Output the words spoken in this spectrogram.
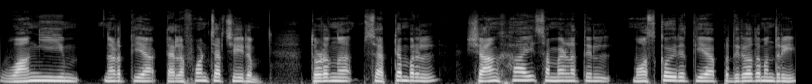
വാങ്ങിയും നടത്തിയ ടെലഫോൺ ചർച്ചയിലും തുടർന്ന് സെപ്റ്റംബറിൽ ഷാങ്ഹായ് സമ്മേളനത്തിൽ മോസ്കോയിലെത്തിയ പ്രതിരോധ മന്ത്രി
